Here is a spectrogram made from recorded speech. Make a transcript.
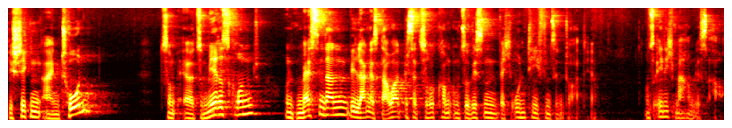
Die schicken einen Ton zum, äh, zum Meeresgrund und messen dann, wie lange es dauert, bis er zurückkommt, um zu wissen, welche Untiefen sind dort. Ja? Und so ähnlich machen wir es auch.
